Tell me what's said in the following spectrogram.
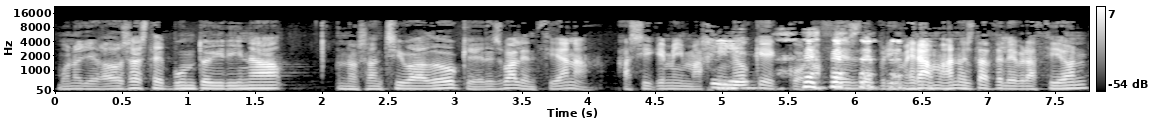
Bueno, llegados a este punto, Irina, nos han chivado que eres valenciana, así que me imagino sí. que conoces de primera mano esta celebración.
